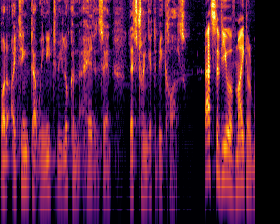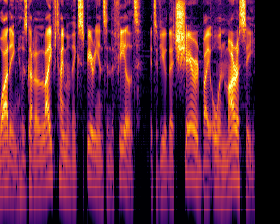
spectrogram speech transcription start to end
But I think that we need to be looking ahead and saying, let's try and get the big calls. That's the view of Michael Wadding, who's got a lifetime of experience in the field. It's a view that's shared by Owen Morrissey,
